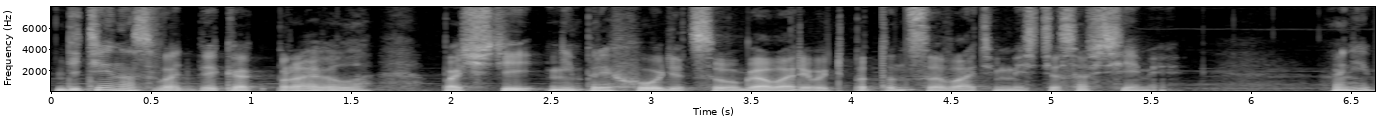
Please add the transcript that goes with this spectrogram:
Детей на свадьбе, как правило, почти не приходится уговаривать потанцевать вместе со всеми. Они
